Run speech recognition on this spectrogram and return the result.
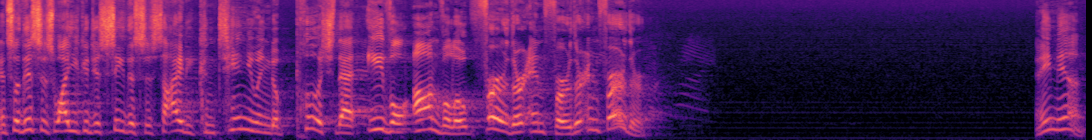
And so, this is why you could just see the society continuing to push that evil envelope further and further and further. Amen.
